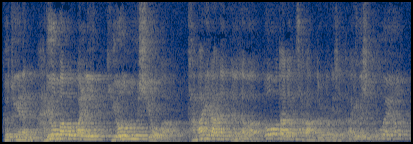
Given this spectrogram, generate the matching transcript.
그 중에는 아리오바고 관리 디오누시오와 다말이라는 여자와 또 다른 사람들도 있었더라. 이것이 누구예요?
